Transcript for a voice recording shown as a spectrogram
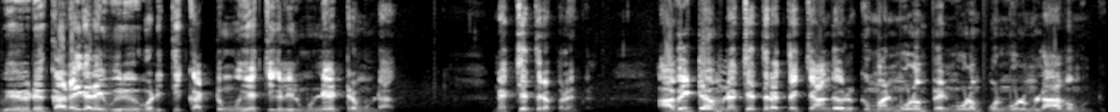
வீடு கடைகளை விரிவுபடுத்தி கட்டும் முயற்சிகளில் முன்னேற்றம் உண்டாகும். நட்சத்திர பலன்கள் அவிட்டம் நட்சத்திரத்தை சார்ந்தவர்களுக்கு மண் மூலம் பெண் மூலம் பொன் மூலம் லாபம் உண்டு.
